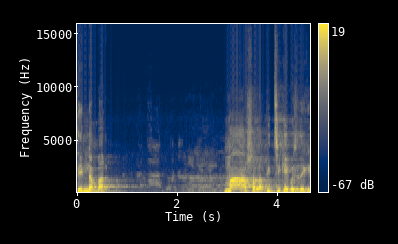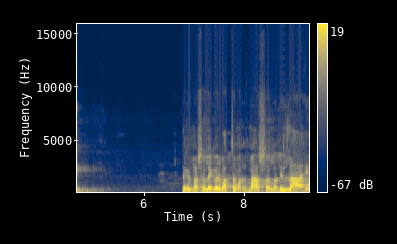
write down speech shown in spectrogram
তিন নাম্বার। মাশাল্লাহ পিচ্ছি কে কইছে দেখি? দেখেন মার্শাল্লাহ একেবারে বাচ্চা মানুষ। মার্শাল্লাহ লিল্লাহে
